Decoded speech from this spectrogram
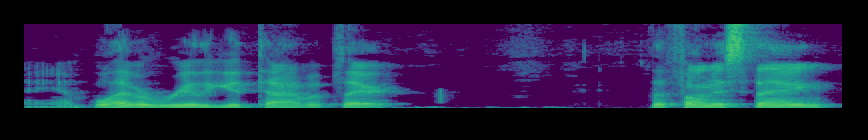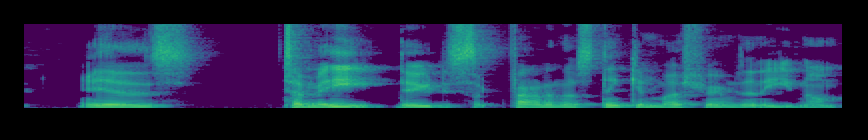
I am. We'll have a really good time up there. The funnest thing is, to me, dude, just like finding those stinking mushrooms and eating them.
